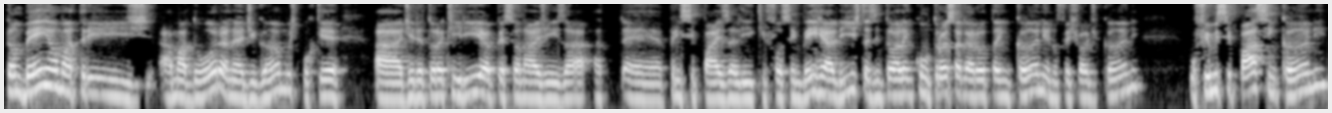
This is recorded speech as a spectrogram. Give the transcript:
também é uma atriz amadora, né, digamos, porque a diretora queria personagens a, a, é, principais ali que fossem bem realistas, então ela encontrou essa garota em Cannes, no Festival de Cannes. O filme se passa em Cannes,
